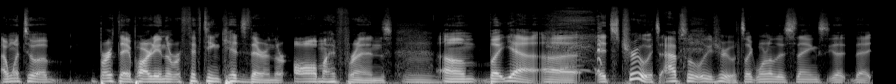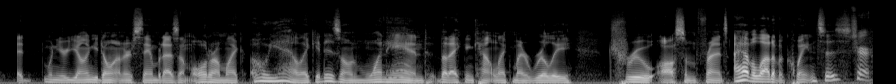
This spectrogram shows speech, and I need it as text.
I went to a birthday party and there were 15 kids there and they're all my friends. Um, but yeah, uh, it's true. It's absolutely true. It's like one of those things that, that uh, when you're young you don't understand, but as I'm older, I'm like, oh yeah, like it is on one hand that I can count like my really true awesome friends. I have a lot of acquaintances, Sure.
